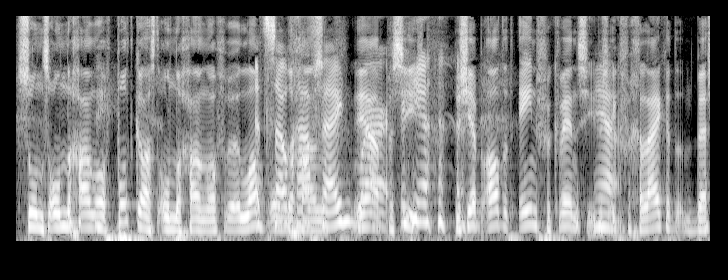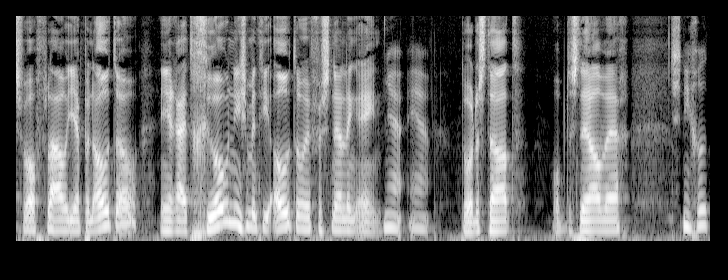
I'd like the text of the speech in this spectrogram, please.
zonsondergang of podcastondergang of uh, het lampondergang. zou gaaf zijn, maar... Ja, precies. Ja. Dus je hebt altijd één frequentie. Dus ik vergelijk het best wel flauw. Je hebt een auto en je rijdt chronisch met die auto in versnelling 1. ja, ja. Door de stad, op de snelweg. is niet goed.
